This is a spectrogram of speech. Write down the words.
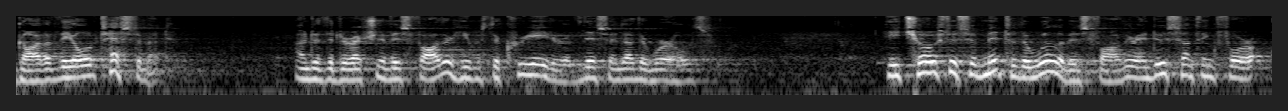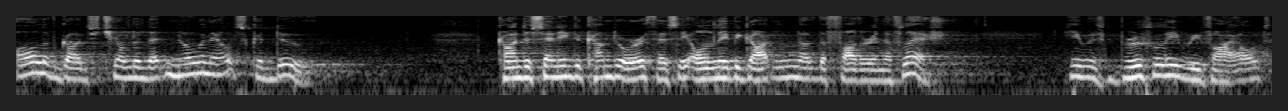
God of the Old Testament. Under the direction of his Father, he was the creator of this and other worlds. He chose to submit to the will of his Father and do something for all of God's children that no one else could do. Condescending to come to earth as the only begotten of the Father in the flesh, he was brutally reviled,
